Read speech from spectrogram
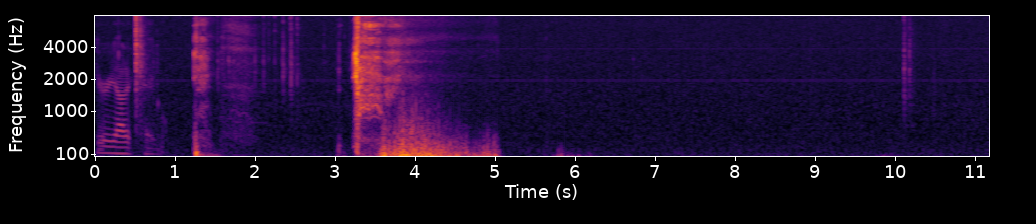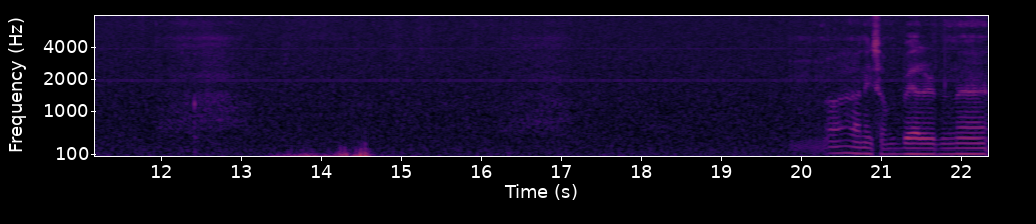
periodic table. I need something better than that.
